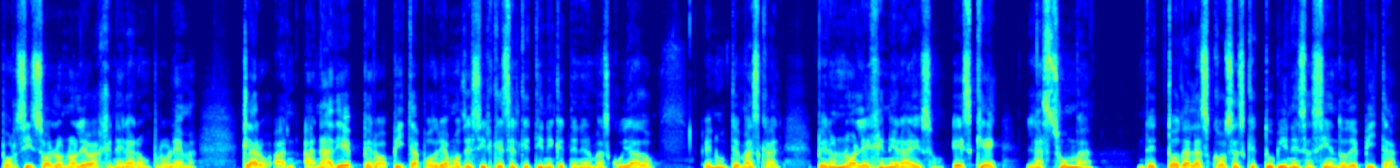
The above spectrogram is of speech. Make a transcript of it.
por sí solo no le va a generar un problema. Claro, a, nadie, pero a Pita podríamos decir que es el que tiene que tener más cuidado en un temazcal, pero no le genera eso. Es que la suma de todas las cosas que tú vienes haciendo de Pita,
